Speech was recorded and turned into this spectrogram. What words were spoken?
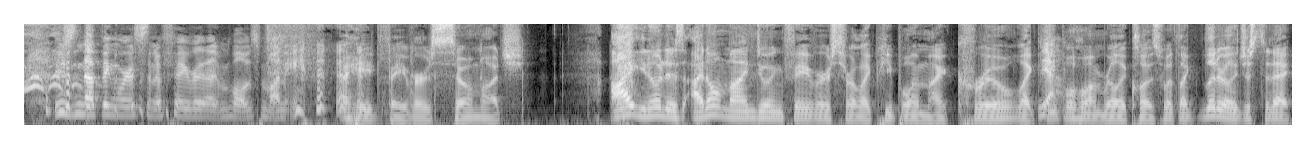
There's nothing worse than a favor that involves money. I hate favors so much. I, you know what it is? I don't mind doing favors for like people in my crew, like Yeah. people who I'm really close with. Like literally just today,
